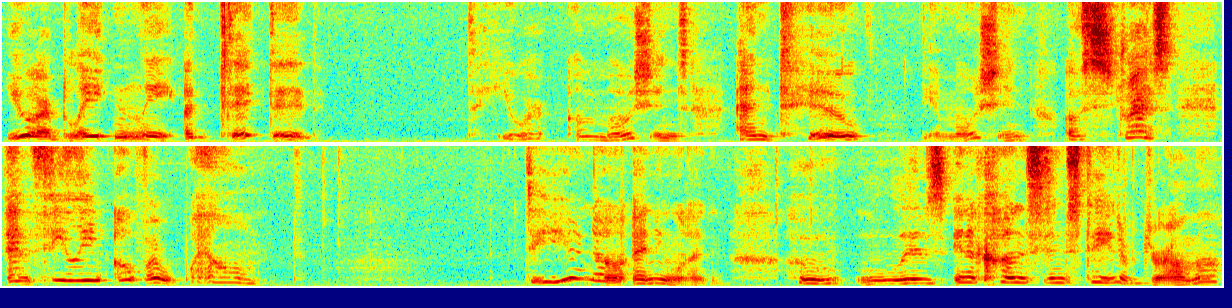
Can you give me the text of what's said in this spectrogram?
you are blatantly addicted to your emotions and to the emotion of stress and feeling overwhelmed. Do you know anyone who lives in a constant state of drama?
